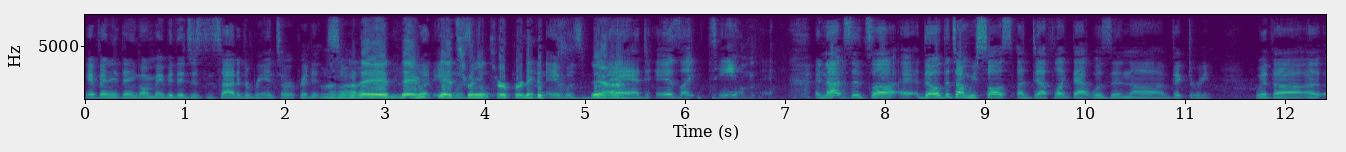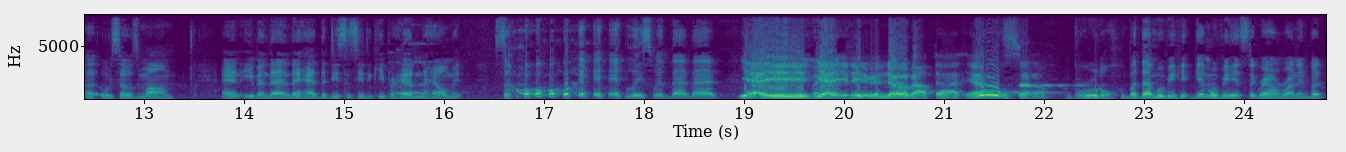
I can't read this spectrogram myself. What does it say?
if anything, or maybe they just decided to reinterpret it in some Uh, way. they it it's was- reinterpreted. It was Yeah. bad. It's like, damn. And not since uh, the other time we saw a death like that was in uh, Victory with uh, uh, uh, Uso's mom, and even then they had the decency to keep her head in the helmet. So at least with that, that Yeah, you, you, yeah, you didn't even know about that. Yeah, so brutal. But that movie, that movie hits the ground running. But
